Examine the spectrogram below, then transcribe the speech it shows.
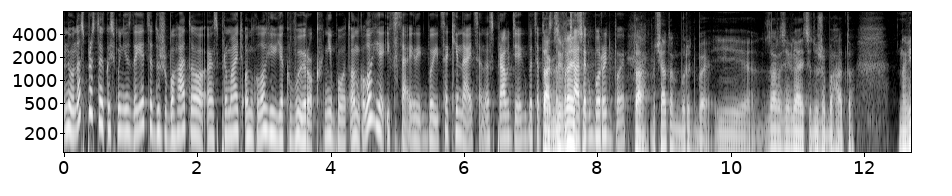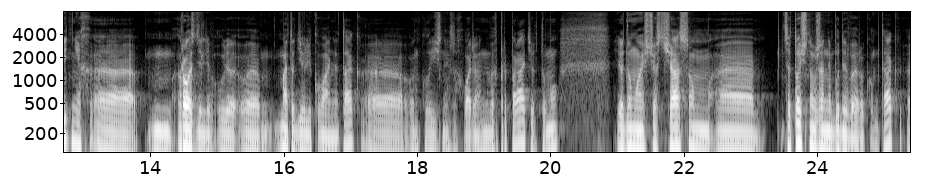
Ну, у нас просто якось мені здається, дуже багато е, сприймають онкологію як вирок, ніби от онкологія і все, якби і це кінець. а Насправді, якби це так, просто початок боротьби. Так, початок боротьби. І зараз з'являється дуже багато новітніх е, розділів у е, методів лікування, так, е, онкологічних захворювань, нових препаратів. Тому я думаю, що з часом. Е, це точно вже не буде вироком. Так? Е,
